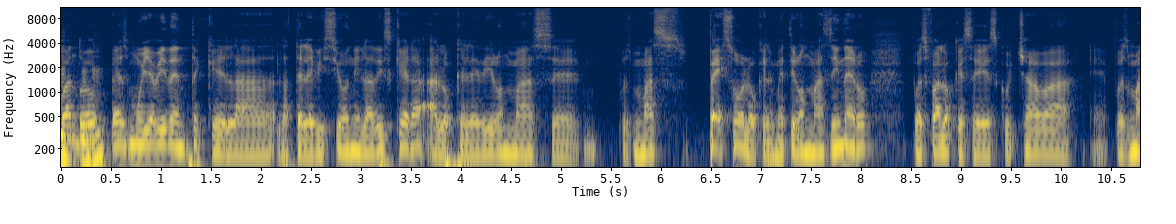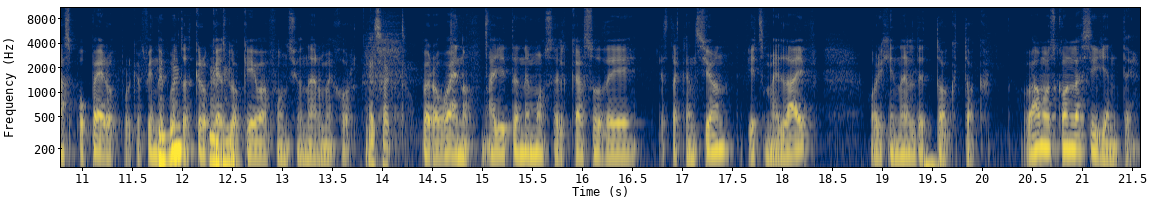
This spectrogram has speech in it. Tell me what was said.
cuando es muy evidente que la, televisión y la disquera a lo que le dieron más, eh, pues más peso, lo que le metieron más dinero, pues fue a lo que se escuchaba eh, pues más popero, porque a fin de cuentas creo que es lo que iba a funcionar mejor. Exacto. Pero bueno, allí tenemos el caso de esta canción, It's My Life, original de Tok Tok. Vamos con la siguiente.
